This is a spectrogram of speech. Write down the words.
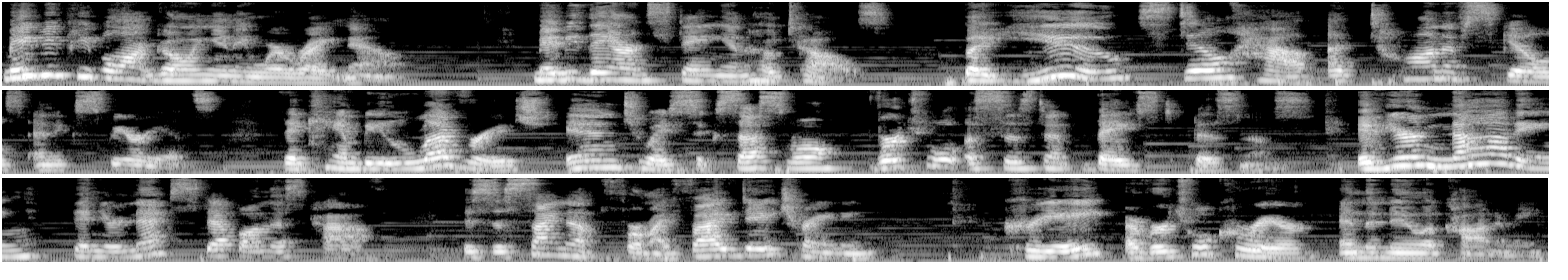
Maybe people aren't going anywhere right now. Maybe they aren't staying in hotels, but you still have a ton of skills and experience that can be leveraged into a successful virtual assistant based business. If you're nodding, then your next step on this path is to sign up for my five day training, Create a Virtual Career in the New Economy.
